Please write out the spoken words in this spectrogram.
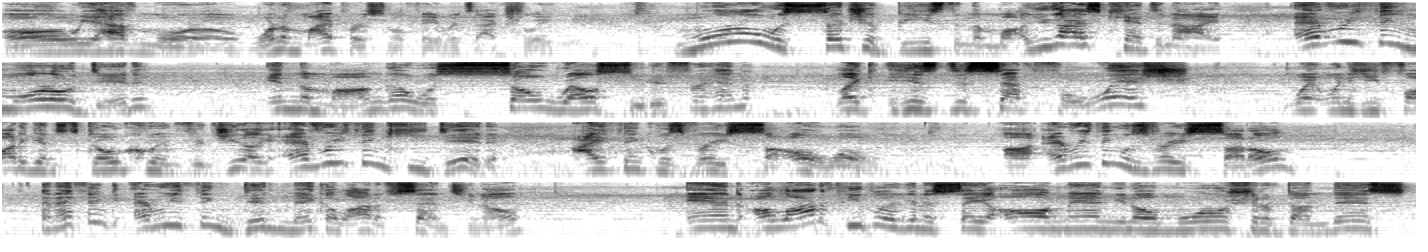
Oh, we have Moro. One of my personal favorites, actually. Moro was such a beast in the manga. You guys can't deny. Everything Moro did in the manga was so well suited for him. Like, his Deceptful Wish, when, when he fought against Goku and Vegeta, like, everything he did, I think was very subtle. Oh, whoa. Uh, everything was very subtle, and I think everything did make a lot of sense, you know? And a lot of people are going to say, oh man, you know, Moro should have done this,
